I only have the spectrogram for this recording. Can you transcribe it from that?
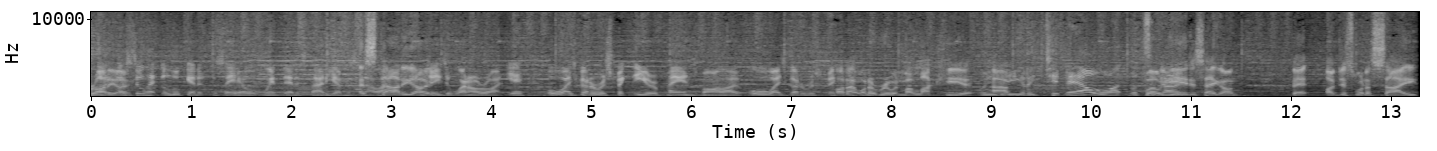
Rightio. I still had to look at it to see how it went at Estadio. Estadio. Geez, it won all right. Yeah, always got to respect the Europeans, Milo. Always got to respect. I don't want to ruin my luck here. Well, you, Um, you got a tip now or what? What's well, go? yeah, just hang on. But I just want to say,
